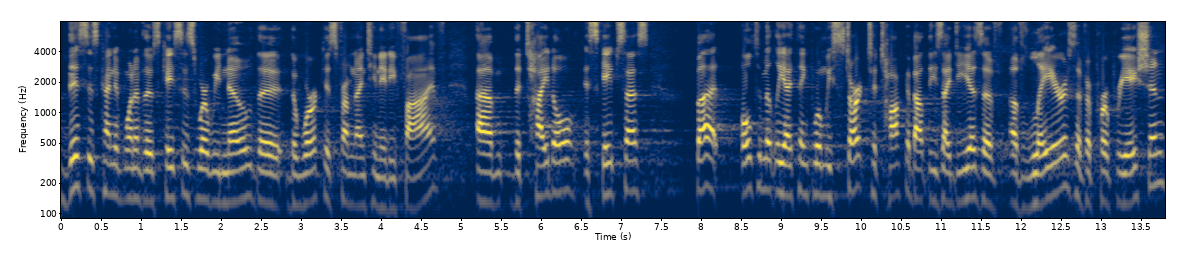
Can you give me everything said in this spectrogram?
this is kind of one of those cases where we know the, the work is from 1985. Um, the title escapes us, but ultimately, I think when we start to talk about these ideas of, of layers of appropriation,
